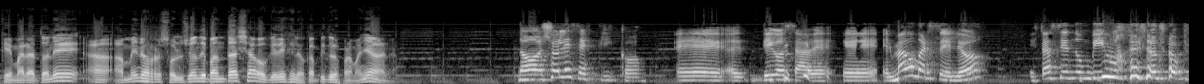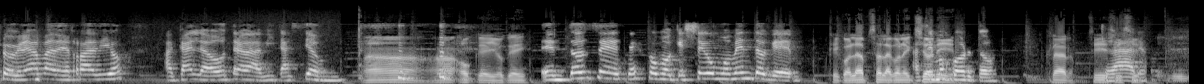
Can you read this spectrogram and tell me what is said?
que maratone a, a menos resolución de pantalla o que dejes los capítulos para mañana. No, yo les explico. Eh, eh, Diego sabe. Eh, el mago Marcelo está haciendo un vivo en otro programa de radio, acá en la otra habitación. Ah, ah, ok, ok. Entonces es como que llega un momento que Que colapsa la conexión hacemos y... corto. Claro, sí, Claro. sí, sí.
